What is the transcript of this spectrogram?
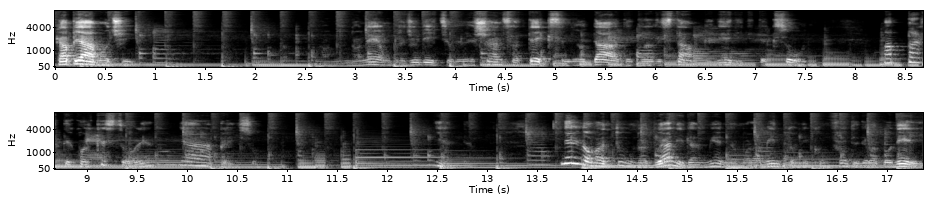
Capiamoci, non è un pregiudizio, delle chance a Tex le ho date tra ristampe inediti texoni, ma a parte qualche storia non mi ha preso. Nel 91, due anni dal mio innamoramento nei confronti della Bonelli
